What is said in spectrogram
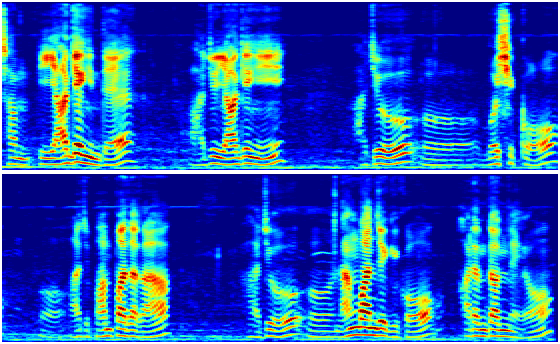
참이 야경인데 아주 야경이 아주 어, 멋있고 어, 아주 밤바다가 아주 어, 낭만적이고 아름답네요.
